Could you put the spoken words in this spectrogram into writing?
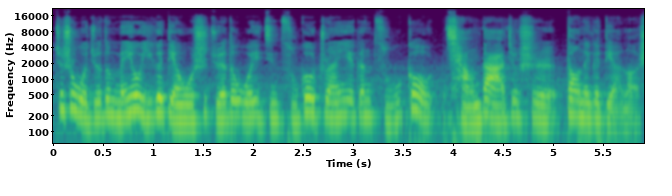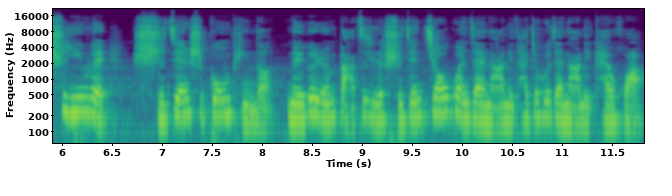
就是我觉得没有一个点我是觉得我已经足够专业跟足够强大，就是到那个点了。是因为时间是公平的，每个人把自己的时间浇灌在哪里，它就会在哪里开花。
